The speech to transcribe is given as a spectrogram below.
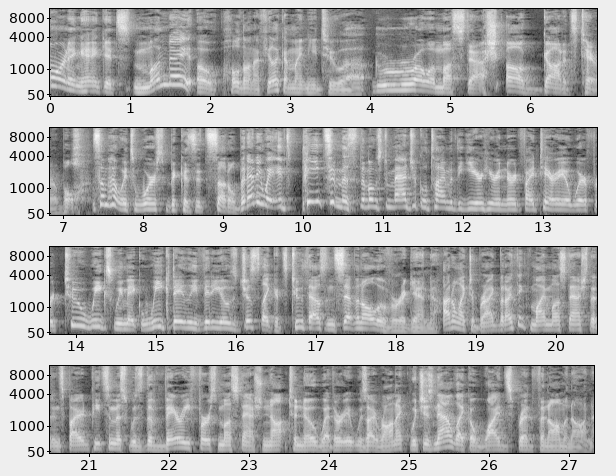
morning, Hank. It's Monday? Oh, hold on. I feel like I might need to, uh, grow a mustache. Oh god, it's terrible. Somehow it's worse because it's subtle. But anyway, it's Pizzamas, the most magical time of the year here in Nerdfighteria, where for two weeks we make week daily videos just like it's 2007 all over again. I don't like to brag, but I think my mustache that inspired Pizzamas was the very first mustache not to know whether it was ironic, which is now like a widespread phenomenon.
